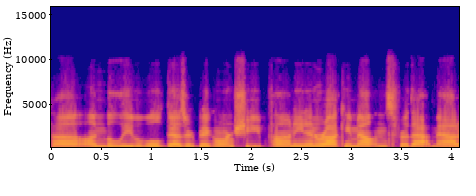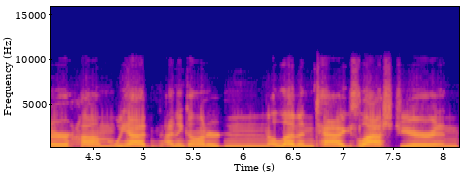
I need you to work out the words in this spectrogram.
uh, unbelievable desert bighorn sheep hunting, and Rocky Mountains for that matter. Um, we had I think 111 tags last year, and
